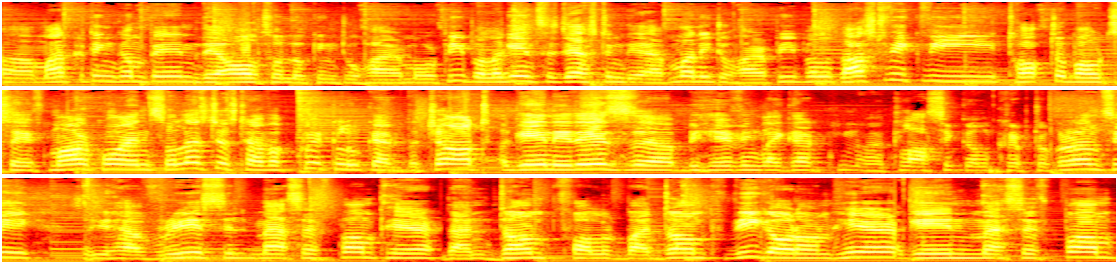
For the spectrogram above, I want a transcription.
uh, marketing campaign. They are also looking to hire more people. Again, suggesting they have money to hire people. Last week we talked about SafeMars coin. So let's just have a quick look at the chart. Again, it is uh, behaving like a, classical cryptocurrency. So you have race massive pump here, then dump followed by dump. We got on here again massive pump,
